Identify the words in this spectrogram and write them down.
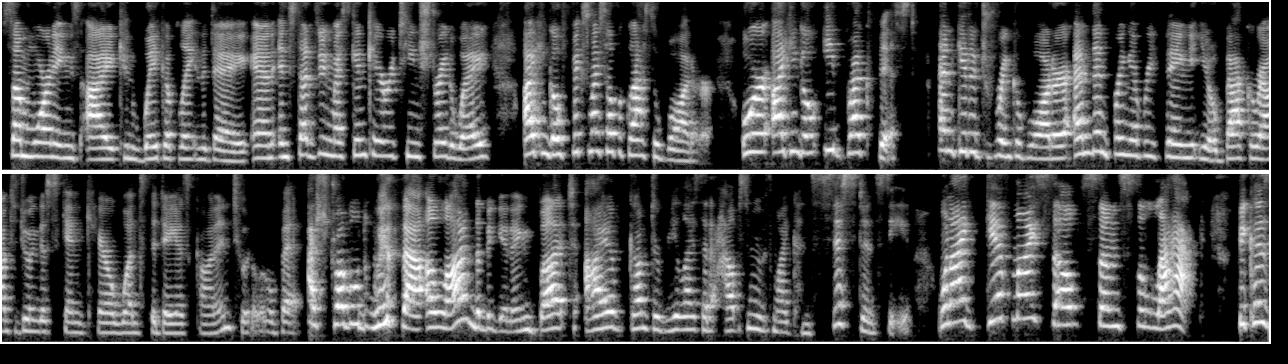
some mornings I can wake up late in the day, and instead of doing my skincare routine straight away, I can go fix myself a glass of water, or I can go eat breakfast and get a drink of water and then bring everything, you know, back around to doing the skincare once the day has gone into it a little bit. I struggled with that a lot in the beginning, but I have come to realize that it helps me with my consistency when I give myself some slack. Because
